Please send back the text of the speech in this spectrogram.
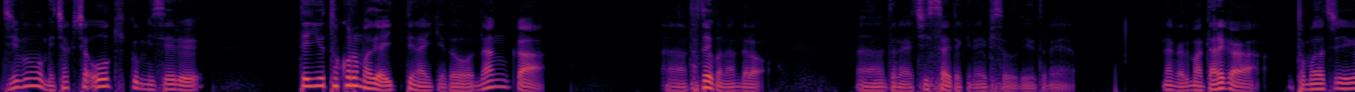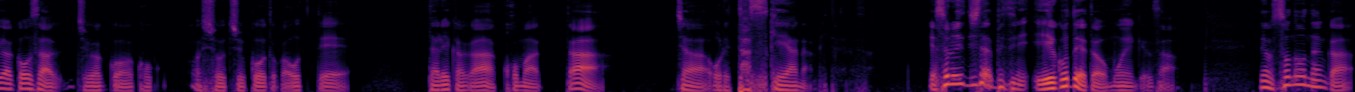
自分をめちゃくちゃ大きく見せるっていうところまでは行ってないけど、なんか、あ例えばなんだろう、うんとね、小さい時のエピソードで言うとね、なんかまあ誰かが、友達がこうさ、中学校、小中高とかおって、誰かが困った、じゃあ俺助けやな、みたいなさ。いや、それ自体は別にええことやとは思うんけどさ。でもそのなんか、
